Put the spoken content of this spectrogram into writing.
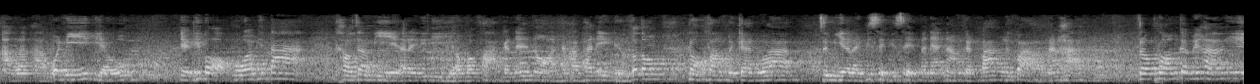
เอาละค่ะวันนี้เดี๋ยวอย่างที่บอกเพราะว่าพี่ต้า เขาจะมีอะไรดีๆเอามาฝากกันแน่นอนนะคะพัดเองเดี๋ยวก็ต้องลองฟังเหมือนกันว่าจะมีอะไรพิเศษพิเศษมาแนะนำกันบ้างหรือเปล่านะคะเราพร้อมกันไหมคะพี่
